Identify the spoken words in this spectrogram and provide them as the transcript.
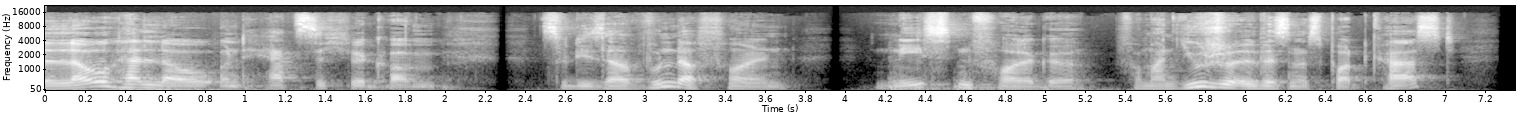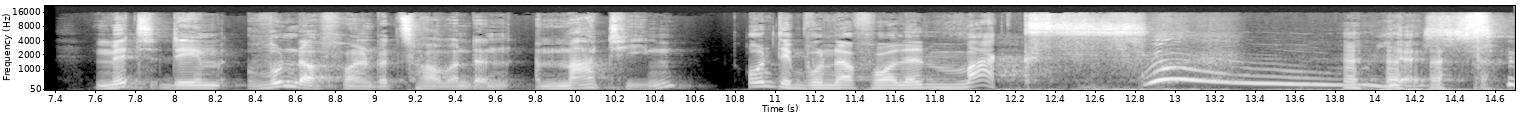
Hallo, hallo und herzlich willkommen zu dieser wundervollen nächsten Folge vom Unusual Business Podcast mit dem wundervollen, bezaubernden Martin. Und dem wundervollen Max. Woo, yes.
